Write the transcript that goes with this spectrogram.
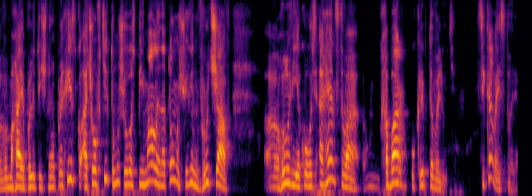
Вимагає політичного прихистку. А чого втік? Тому що його спіймали на тому, що він вручав голові якогось агентства хабар у криптовалюті. Цікава історія.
